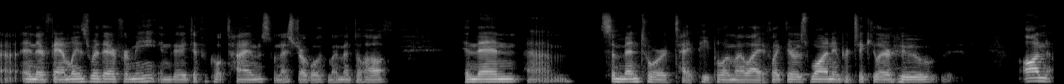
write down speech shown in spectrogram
uh, and their families were there for me in very difficult times when I struggled with my mental health. And then um, some mentor type people in my life. Like there was one in particular who, on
